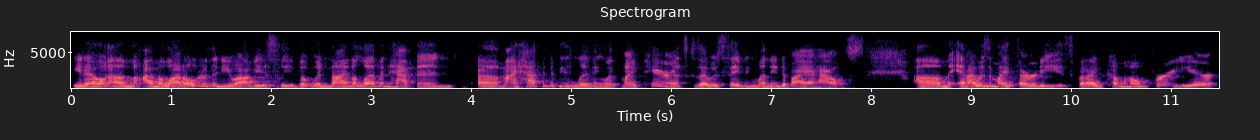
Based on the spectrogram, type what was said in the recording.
You know, um, I'm a lot older than you, obviously, but when 9 11 happened, um, I happened to be living with my parents because I was saving money to buy a house. Um, and I was in my 30s, but I'd come home for a year.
